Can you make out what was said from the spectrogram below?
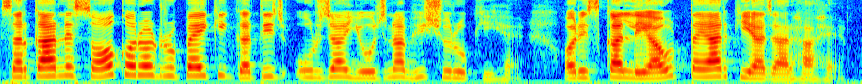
सरकार ने 100 करोड़ रुपए की गतिज ऊर्जा योजना भी शुरू की है और इसका लेआउट तैयार किया जा रहा है।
